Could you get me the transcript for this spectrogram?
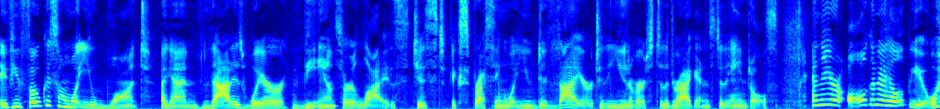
if you focus on what you want, again, that is where the answer lies. Just expressing what you desire to the universe, to the dragons, to the angels. And they are all going to help you.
